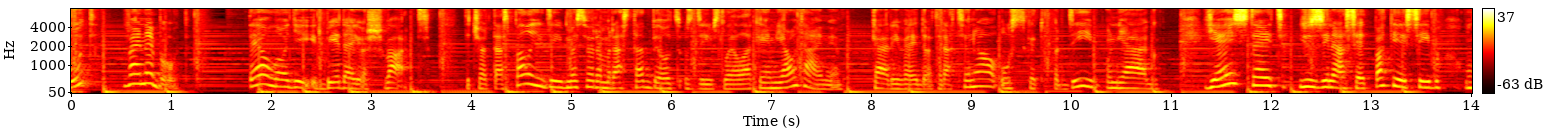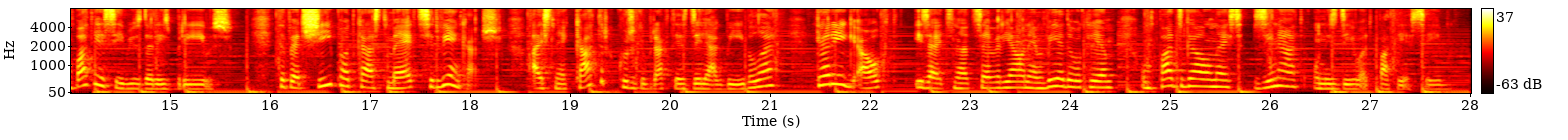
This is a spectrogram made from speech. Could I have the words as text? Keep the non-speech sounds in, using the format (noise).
būt vai nebūt? Teoloģija ir biedējošs vārds, taču ar tās palīdzību mēs varam rast atbildes uz dzīves lielākajiem jautājumiem, kā arī veidot racionālu uzskatu par dzīvi un jēgu. Jēzus teica, jūs zināsiet patiesību, un patiesība jūs darīs brīvus. Tāpēc šī podkāstu mērķis ir vienkāršs - aizsniegt katru, kurš grib rakties dziļāk Bībelē, garīgi augt, izaicināt sevi ar jauniem viedokļiem, un pats galvenais - zināt un izdzīvot patiesību.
